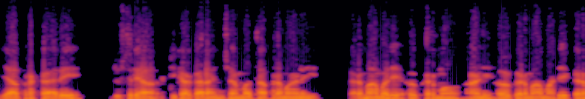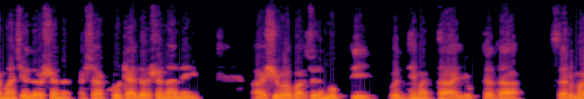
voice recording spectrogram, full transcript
या प्रकारे दुसऱ्या टीकाकारांच्या मताप्रमाणे कर्मामध्ये अकर्म आणि अकर्मामध्ये कर्माचे दर्शन अशा खोट्या दर्शनाने अशिवापासून मुक्ती बुद्धिमत्ता युक्तता सर्व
